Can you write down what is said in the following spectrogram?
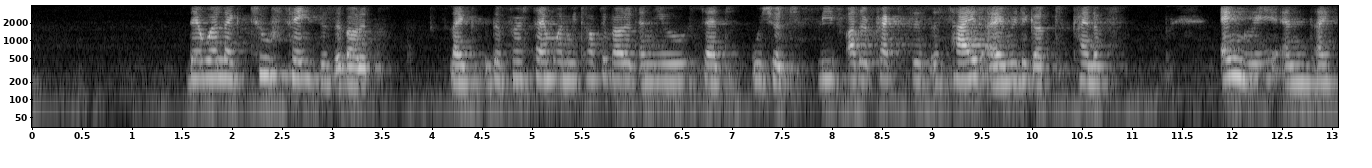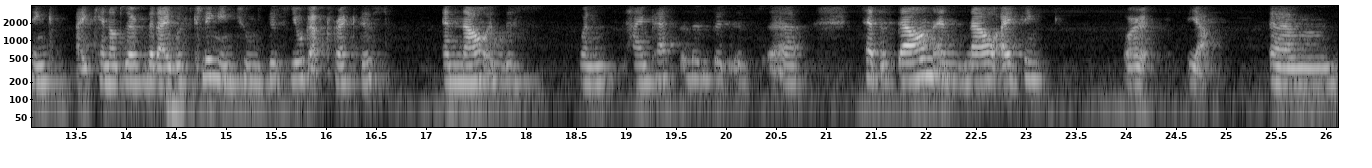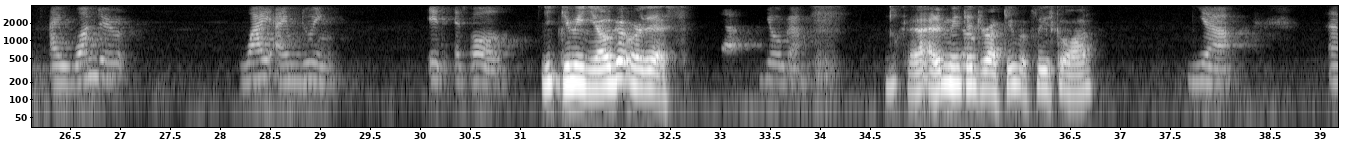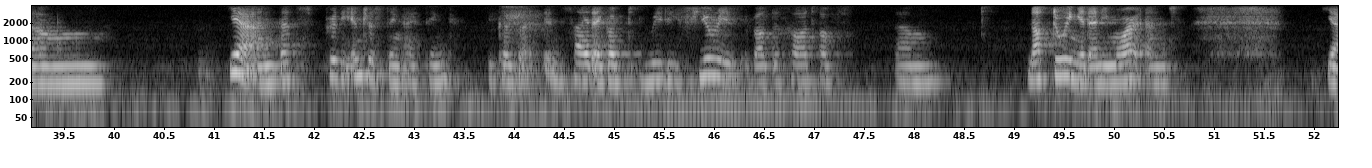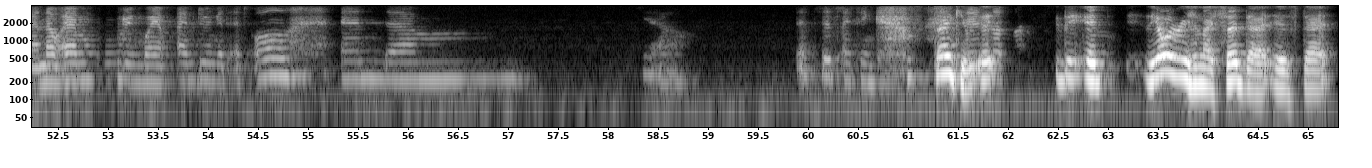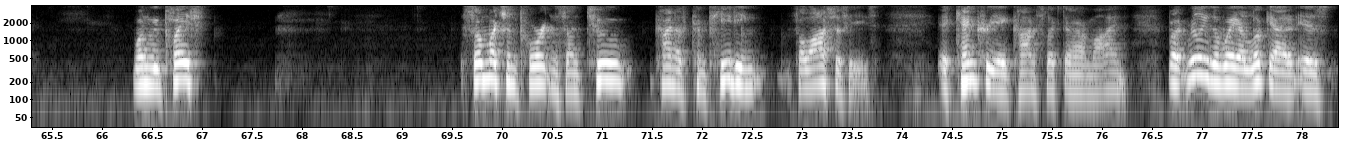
there were like two phases about it. Like the first time when we talked about it, and you said we should leave other practices aside, I really got kind of angry. And I think I can observe that I was clinging to this yoga practice and now in this when time passed a little bit it uh, settled down and now i think or yeah um, i wonder why i'm doing it at all you, you mean yoga or this yoga. Okay i didn't mean to interrupt you but please go on. Yeah. Um, yeah and that's pretty interesting i think because I, inside i got really furious about the thought of um, not doing it anymore and yeah now i'm wondering why i'm, I'm doing it at all and um, yeah. That's it i think. Thank you. It- it the only reason I said that is that when we place so much importance on two kind of competing philosophies, it can create conflict in our mind. But really, the way I look at it is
